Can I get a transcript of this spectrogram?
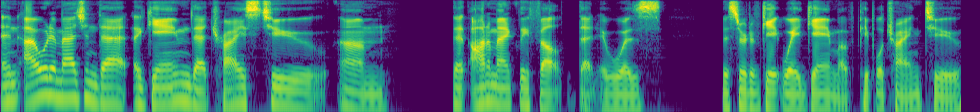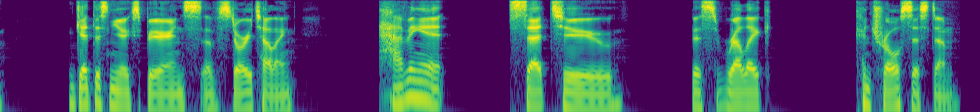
And I would imagine that a game that tries to um, that automatically felt that it was this sort of gateway game of people trying to get this new experience of storytelling, having it set to this relic control system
